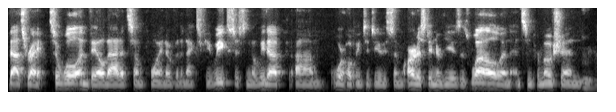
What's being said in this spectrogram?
That's right. So we'll unveil that at some point over the next few weeks, just in the lead up. Um, we're hoping to do some artist interviews as well and, and some promotion. Mm-hmm.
